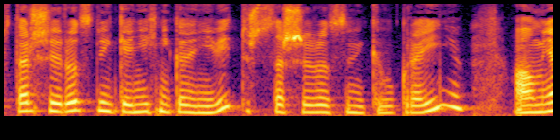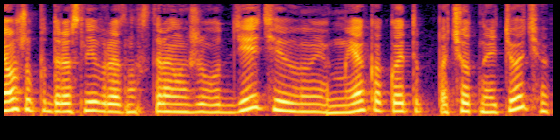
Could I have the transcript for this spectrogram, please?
Старшие родственники, они их никогда не видят, потому что старшие родственники в Украине. А у меня уже подросли в разных странах живут дети. У меня какая-то почетная тетя.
